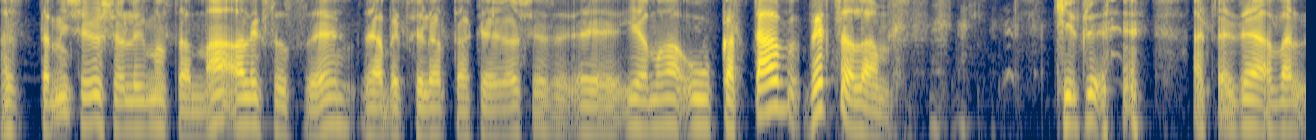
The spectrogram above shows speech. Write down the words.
אז תמיד כשהיו שואלים אותה, מה אלכס עושה? זה היה בתחילת הקריירה שזה, היא אמרה, הוא כתב וצלם. כי זה, אתה יודע, אבל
